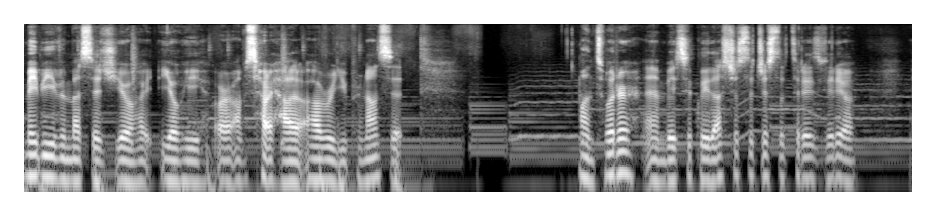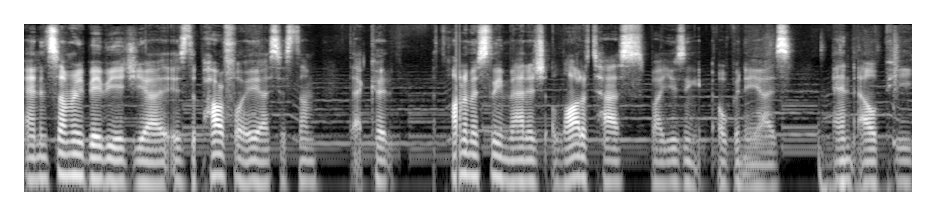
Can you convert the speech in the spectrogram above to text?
maybe even message Yohi, Yohi or I'm sorry, however you pronounce it on Twitter. And basically, that's just the gist of today's video. And in summary, Baby AGI is the powerful AI system that could autonomously manage a lot of tasks by using OpenAI's NLP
